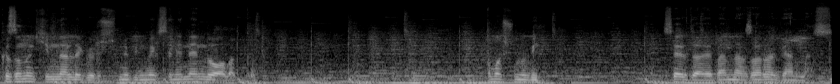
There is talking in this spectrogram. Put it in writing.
Kızının kimlerle görüştüğünü bilmek senin en doğal hakkın. Ama şunu bil. Sevda'ya benden zarar gelmez.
